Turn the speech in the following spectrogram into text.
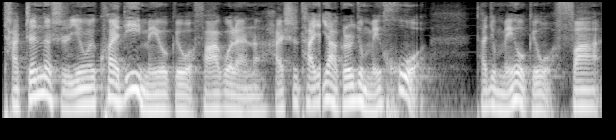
它真的是因为快递没有给我发过来呢，还是它压根儿就没货，它就没有给我发。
